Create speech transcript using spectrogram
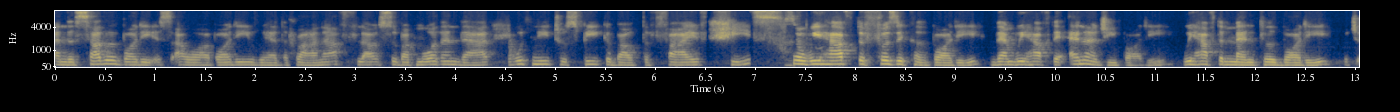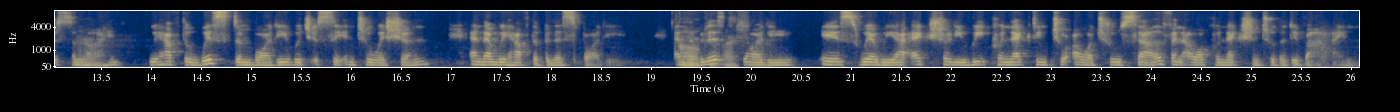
And the subtle body is our body where the prana flows. So, but more than that, I would need to speak about the five sheets. So, we have the physical body, then we have the energy body, we have the mental body, which is the mind, we have the wisdom body, which is the intuition, and then we have the bliss body. And the Okay, bliss body is where we are actually reconnecting to our true self and our connection to the divine.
